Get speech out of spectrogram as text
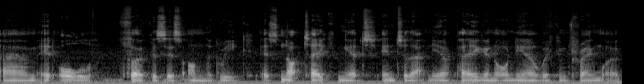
Um, it all focuses on the Greek. It's not taking it into that neo-pagan or neo-Wiccan framework,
